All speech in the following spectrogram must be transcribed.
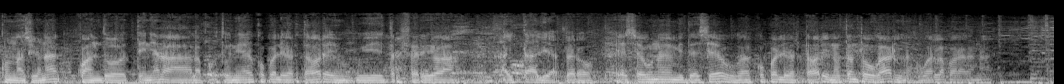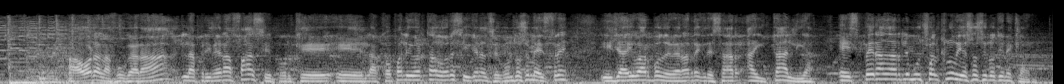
con Nacional. Cuando tenía la, la oportunidad de Copa Libertadores fui transferido a, a Italia, pero ese es uno de mis deseos, jugar Copa Libertadores y no tanto jugarla, jugarla para ganar. Ahora la jugará la primera fase porque eh, la Copa Libertadores sigue en el segundo semestre y ya Ibarbo deberá regresar a Italia. Espera darle mucho al club y eso sí lo tiene claro.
